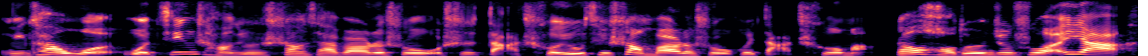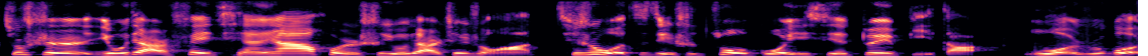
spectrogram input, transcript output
你看我，我经常就是上下班的时候我是打车，尤其上班的时候我会打车嘛。然后好多人就说，哎呀，就是有点费钱呀，或者是有点这种啊。其实我自己是做过一些对。比的，我如果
